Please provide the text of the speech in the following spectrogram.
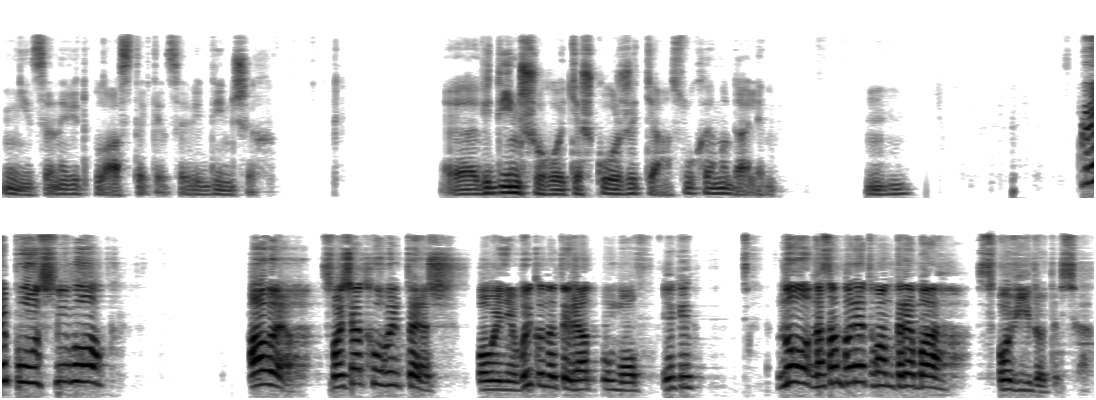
Ні, це не від пластики, це від інших. е, Від іншого тяжкого життя. Слухаємо далі. Угу. Припустимо. Але спочатку ви теж повинні виконати ряд умов. Яких? Ну, насамперед, вам треба сповідатися.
